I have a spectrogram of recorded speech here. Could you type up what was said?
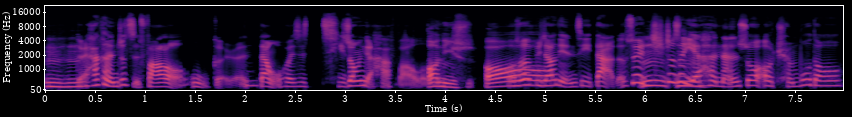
嗯，对他可能就只 follow 五个人，但我会是其中一个他 follow。哦，你是哦，我说比较年纪大的，所以就是也很难说、嗯、哦，全部都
